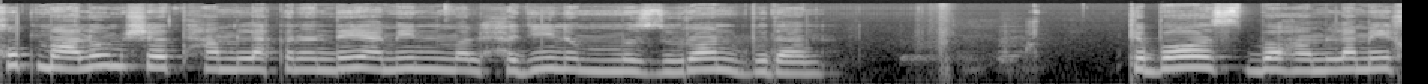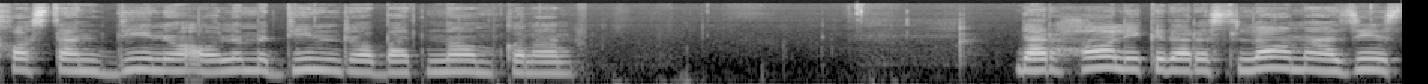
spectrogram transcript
خب معلوم شد حمله کننده امین ملحدین مزدوران بودند که باز با حمله می خواستند دین و عالم دین را بدنام کنند. در حالی که در اسلام عزیز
